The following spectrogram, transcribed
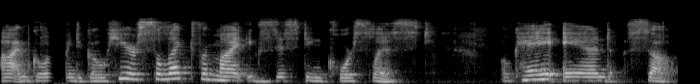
I'm going to go here, select from my existing course list. Okay, and so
